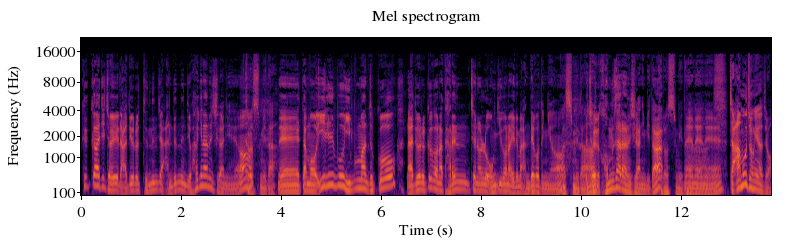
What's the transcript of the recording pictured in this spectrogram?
끝까지 저희 라디오를 듣는지 안 듣는지 확인하는 시간이에요. 그렇습니다. 네, 일단 뭐 1부, 2부만 듣고 라디오를 끄거나 다른 채널로 옮기거나 이러면 안 되거든요. 맞습니다. 저희가 검사를 하는 시간입니다. 그렇습니다. 네네네. 자 암호 정해야죠.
